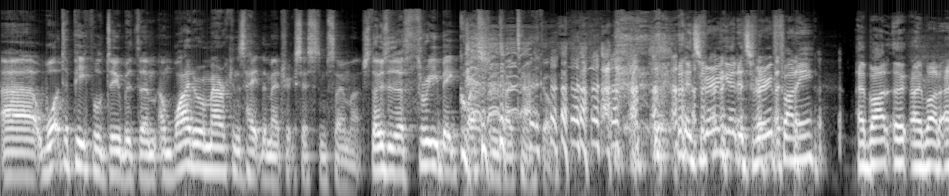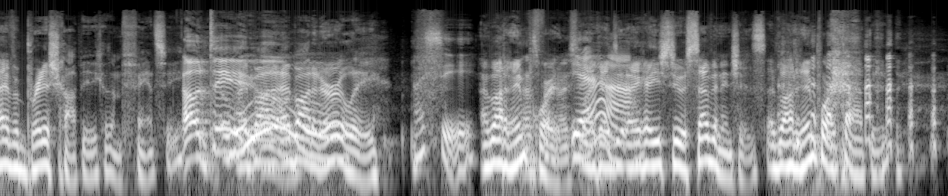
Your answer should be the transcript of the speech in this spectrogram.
Uh, what do people do with them? And why do Americans hate the metric system so much? Those are the three big questions I tackle. it's very good. It's very funny. I bought uh, I bought I have a British copy because I'm fancy. Oh, dude! I bought, I bought it early. I see. I bought an import. Nice. Yeah. Like I, like I used to do a seven inches. I bought an import copy.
